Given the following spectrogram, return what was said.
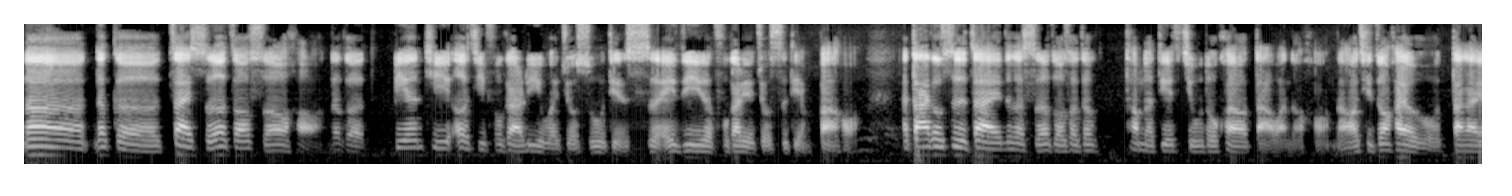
那那个在十二周十二号那个。B N T 二剂覆盖率为九十五点四，A Z 的覆盖率九十点八哈。那大家都是在那个十二周的时候，就他们的第二剂几乎都快要打完了哈。然后其中还有大概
